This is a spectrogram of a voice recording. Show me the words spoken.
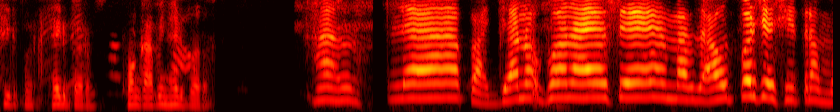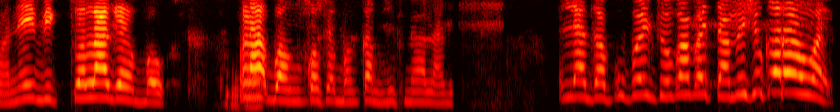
હેડ પર હેડ પર ફોન કાપીને હેડ પર. હા રો. એટલે ભાજ્યાનો ફોન આવ્યો છે, મારે જવું પડશે ચિત્ર મને બીક તો લાગે બહુ. પણ આ બંકો છે બંકા બીક ના લાગે. એટલે ગપુભાઈ છોકરાભાઈ, તમે શું કરો હોય?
